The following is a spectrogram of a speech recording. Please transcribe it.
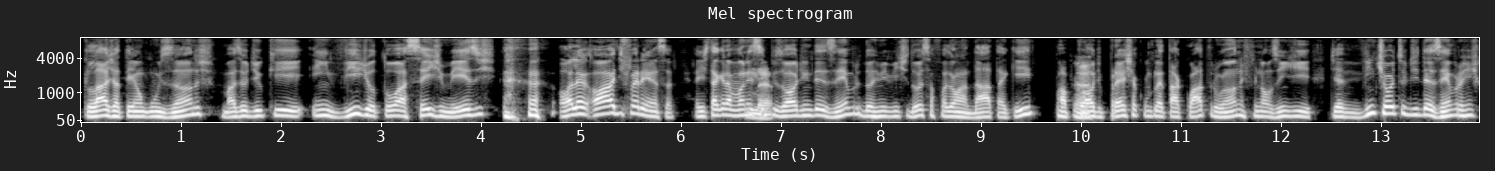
que lá já tem alguns anos, mas eu digo que em vídeo eu tô há seis meses. olha, olha a diferença. A gente tá gravando esse Não. Né. episódio em dezembro de 2022, só fazer uma data aqui. Papo é. Cloud presta a completar quatro anos, finalzinho de dia 28 de dezembro a gente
